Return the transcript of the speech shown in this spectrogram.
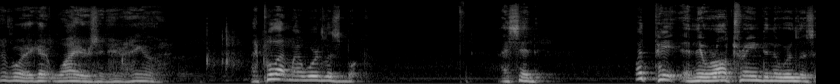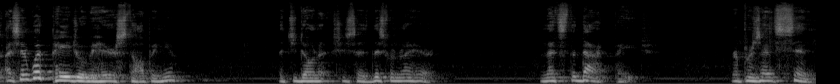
oh boy, I got wires in here. Hang on. I pull out my wordless book. I said, What page? And they were all trained in the wordless. I said, What page over here is stopping you? That you don't. She says, This one right here. And that's the dark page. Represents sin.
